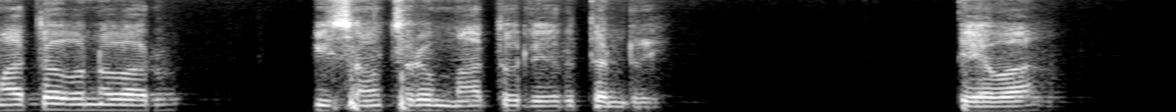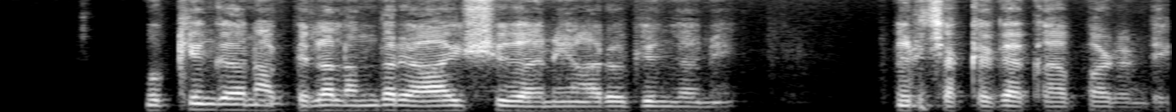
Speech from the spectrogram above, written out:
మాతో ఉన్నవారు ఈ సంవత్సరం మాతో లేరు తండ్రి. దేవా ముఖ్యంగా నా పిల్లలందరి ఆయుష్ కానీ ఆరోగ్యం కానీ మీరు చక్కగా కాపాడండి.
